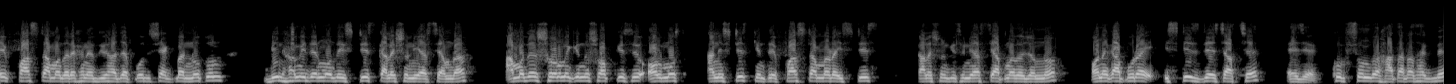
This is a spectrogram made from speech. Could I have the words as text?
এই ফার্স্ট আমাদের এখানে দুই হাজার পঁচিশে একবার নতুন বিন হামিদের মধ্যে স্টিচ কালেকশন নিয়ে আসছি আমরা। আমাদের শোরুমে কিন্তু সবকিছু অলমোস্ট আনস্টিচ কিন্তু ফার্স্ট আমরা স্টিচ কালেকশন কিছু নিয়ে আসছি আপনাদের জন্য। অনেক আপুরা স্টিচ ড্রেস চাচ্ছে। এই যে, খুব সুন্দর হাতাটা থাকবে।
